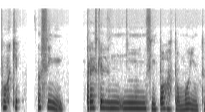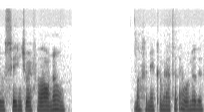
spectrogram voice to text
Porque, assim, parece que eles não se importam muito se a gente vai falar ou não. Nossa, minha câmera até travou, meu Deus.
